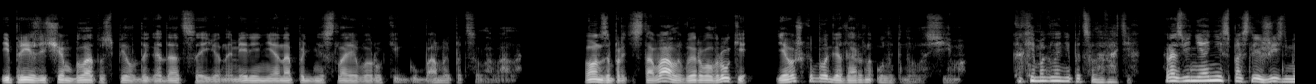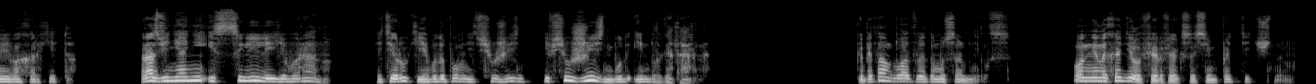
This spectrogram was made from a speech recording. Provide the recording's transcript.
И прежде чем Блад успел догадаться о ее намерении, она поднесла его руки к губам и поцеловала. Он запротестовал и вырвал руки, Девушка благодарно улыбнулась ему. — Как я могла не поцеловать их? Разве не они спасли жизнь моего Хархито? Разве не они исцелили его рану? Эти руки я буду помнить всю жизнь, и всю жизнь буду им благодарна. Капитан Блад в этом усомнился. Он не находил Ферфекса симпатичным.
